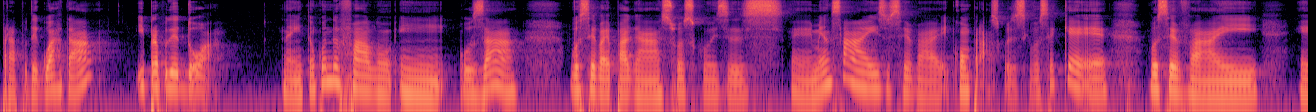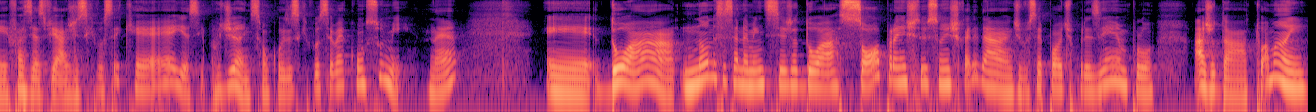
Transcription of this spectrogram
para poder guardar e para poder doar. Né? Então, quando eu falo em usar, você vai pagar suas coisas é, mensais, você vai comprar as coisas que você quer, você vai é, fazer as viagens que você quer e assim por diante. São coisas que você vai consumir, né? É, doar não necessariamente seja doar só para instituições de caridade. Você pode, por exemplo, ajudar a tua mãe.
